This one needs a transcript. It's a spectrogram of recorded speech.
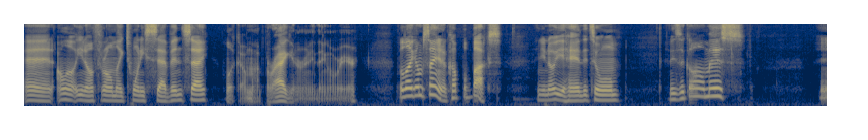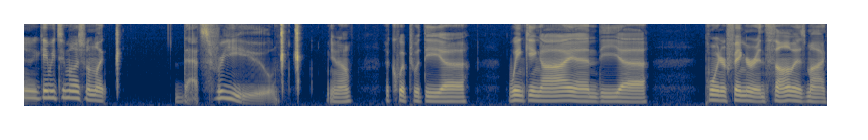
And I'll, you know, throw them like 27, say. Look, I'm not bragging or anything over here. But like I'm saying, a couple bucks. And you know, you hand it to him. And he's like, oh, miss. And he gave me too much. And I'm like, that's for you. You know, equipped with the uh, winking eye and the uh, pointer finger and thumb as my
